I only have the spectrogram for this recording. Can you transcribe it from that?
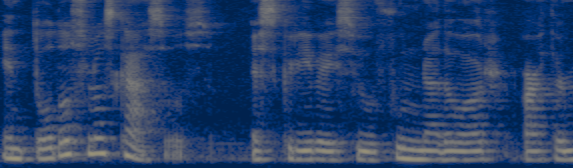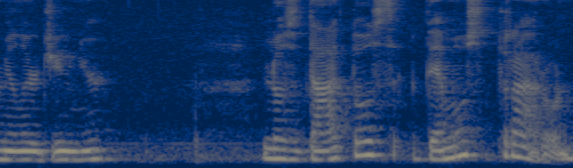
En todos los casos, escribe su fundador Arthur Miller Jr., los datos demostraron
